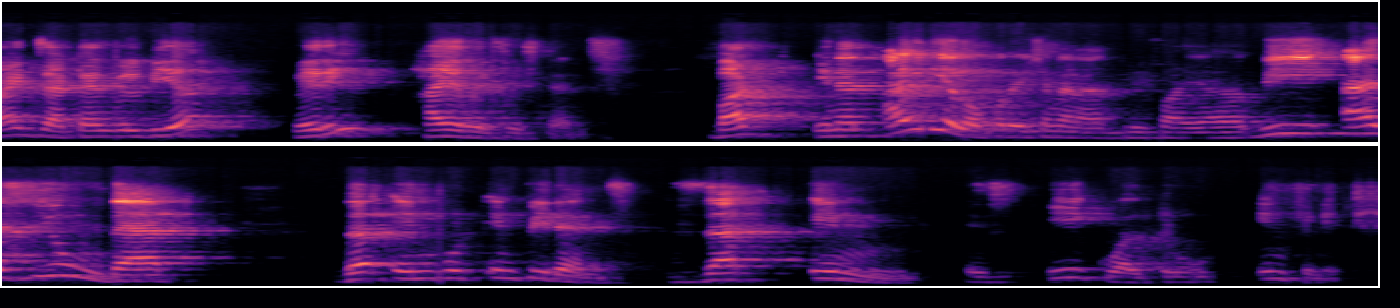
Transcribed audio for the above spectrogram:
right? Zn will be a very high resistance. But in an ideal operational amplifier, we assume that the input impedance Z in is equal to infinity.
